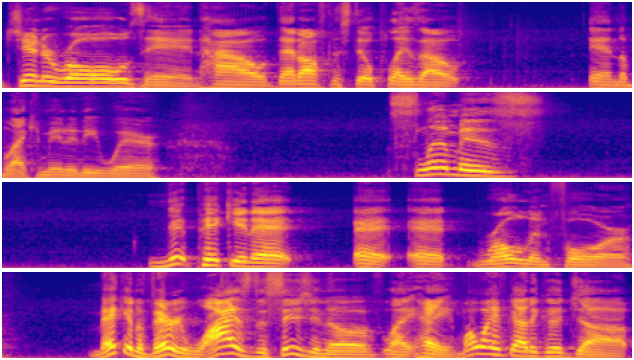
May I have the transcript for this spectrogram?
gender roles and how that often still plays out in the black community, where Slim is nitpicking at at at Roland for making a very wise decision of like, hey, my wife got a good job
